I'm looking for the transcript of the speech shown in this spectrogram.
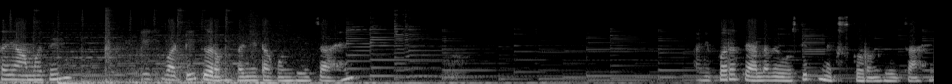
आता यामध्ये एक वाटी गरम पाणी टाकून घ्यायचं आहे. आणि परत याला व्यवस्थित मिक्स करून घ्यायचं आहे.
